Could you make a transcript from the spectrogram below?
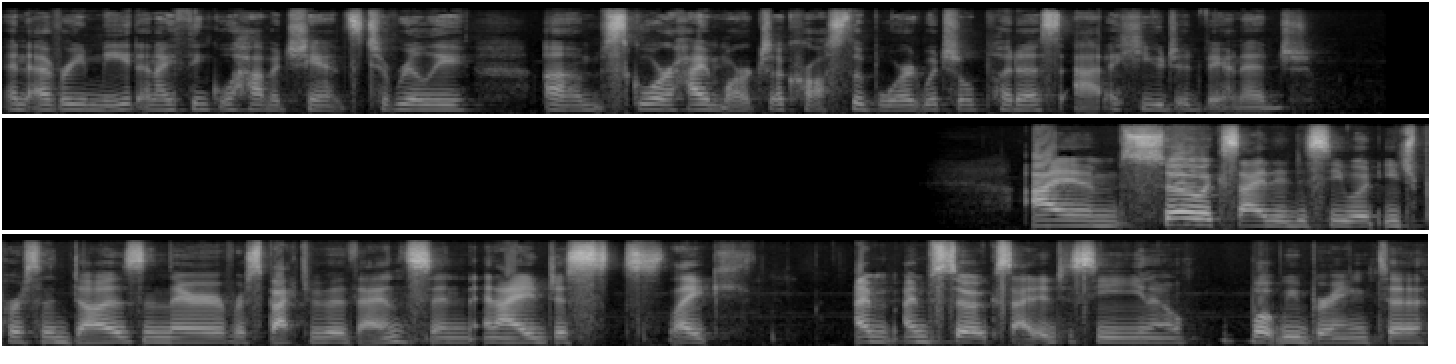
in every meet, and I think we'll have a chance to really um, score high marks across the board, which will put us at a huge advantage. I am so excited to see what each person does in their respective events, and, and I just like, I'm, I'm so excited to see you know what we bring to,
